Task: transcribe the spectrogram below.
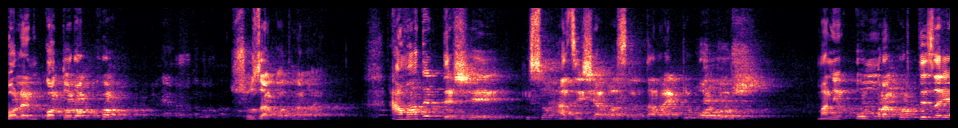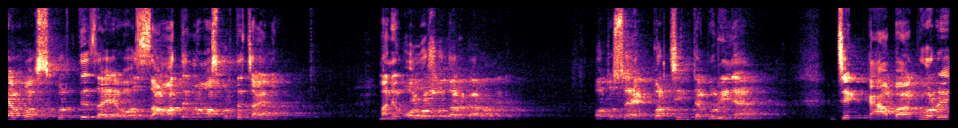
বলেন কত লক্ষ? সোজা কথা নয়। আমাদের দেশে কিছু হাজি সাহেব আছেন তারা একটু অলস। মানে ওমরা করতে যাইয়া, হজ করতে যাইয়াও জামাতে নামাজ পড়তে চায় না। মানে অলসতার কারণে। অথচ একবার চিন্তা করি না যে কাবা ঘরে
